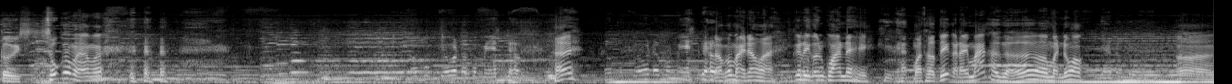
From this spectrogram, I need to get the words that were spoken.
Cười suốt á mà mà. Hả? Đâu có mày đâu. À cứ đi quanh quanh đi. Mà thời tiết ở đây mát hơn ở mình đúng không? Dạ đúng rồi. À,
